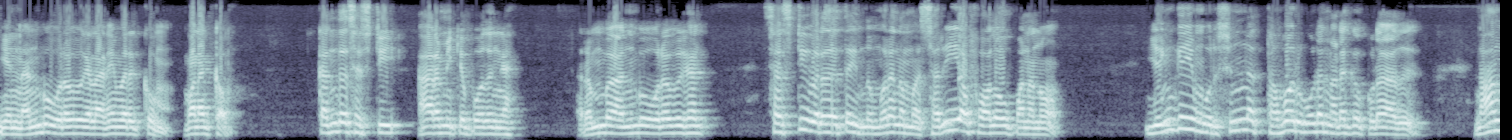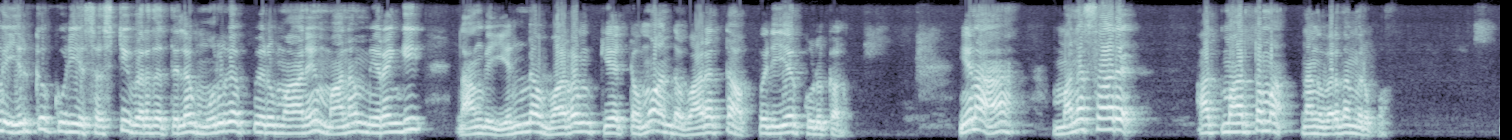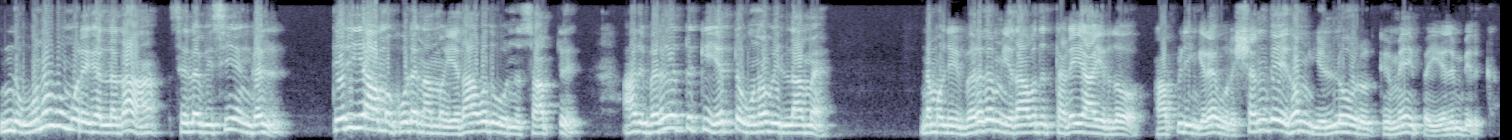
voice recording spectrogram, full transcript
என் அன்பு உறவுகள் அனைவருக்கும் வணக்கம். கந்த சஷ்டி ஆரம்பிக்க போதுங்க. ரொம்ப அன்பு உறவுகள். சஷ்டி விரதத்தை இந்த முறை நம்ம சரியா ஃபாலோ பண்ணணும். எங்கேயும் ஒரு சின்ன தவறு கூட நடக்கக்கூடாது. நாங்க இருக்கக்கூடிய சஷ்டி விரதத்துல முருகப்பெருமானே மனம் இறங்கி நாங்க என்ன வரம் கேட்டோமோ அந்த வரத்தை அப்படியே கொடுக்கணும். ஏன்னா மனசார ஆத்மார்த்தமா நாங்க விரதம் இருப்போம். இந்த உணவு முறைகள்ல தான் சில விஷயங்கள் தெரியாம கூட நம்ம ஏதாவது ஒன்று சாப்பிட்டு அது விரதத்துக்கு ஏத்த உணவு இல்லாம நம்மளுடைய விரதம் ஏதாவது தடையாயிருதோ அப்படிங்கிற ஒரு சந்தேகம் எல்லோருக்குமே இப்ப எழும்பியிருக்கு.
